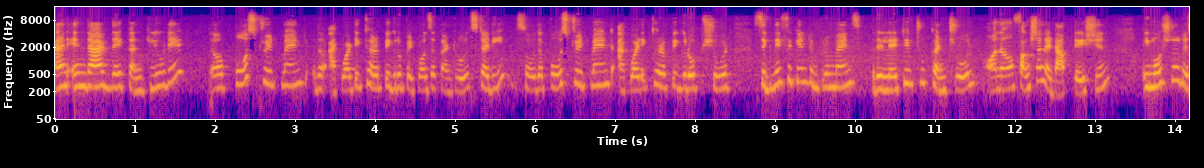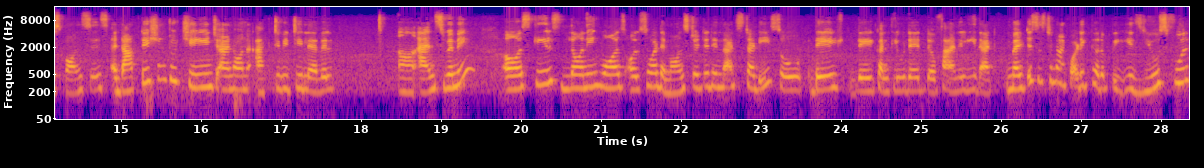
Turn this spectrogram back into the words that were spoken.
and in that they concluded uh, post treatment, the aquatic therapy group, it was a control study. So the post treatment aquatic therapy group showed significant improvements relative to control on a functional adaptation, emotional responses, adaptation to change, and on activity level uh, and swimming uh, skills learning was also demonstrated in that study. So they they concluded uh, finally that multi-system aquatic therapy is useful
